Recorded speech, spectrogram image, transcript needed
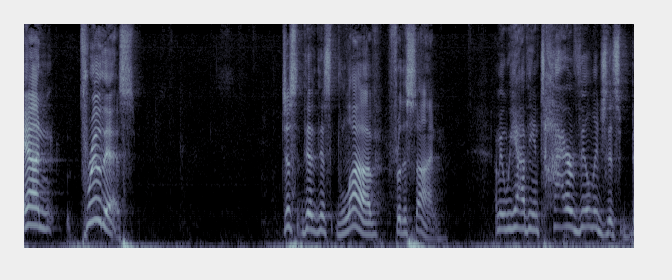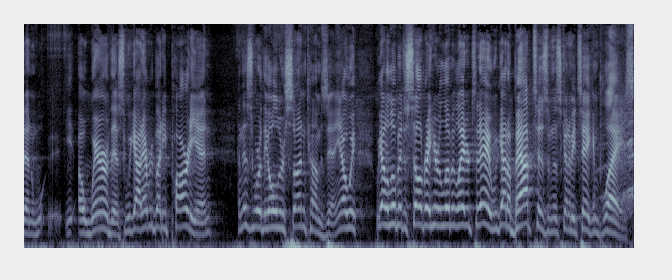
And through this, just the, this love for the son. I mean, we have the entire village that's been aware of this. We got everybody partying, and this is where the older son comes in. You know, we, we got a little bit to celebrate here a little bit later today. We got a baptism that's going to be taking place.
